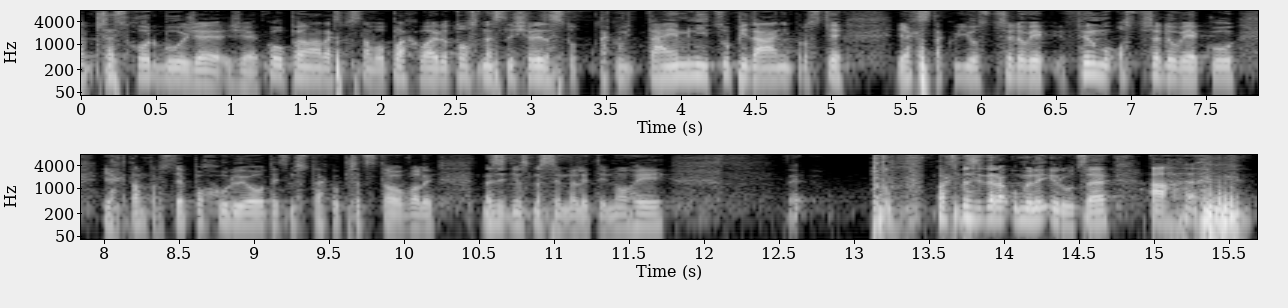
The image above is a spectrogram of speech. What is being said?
eh, přes chodbu, že, že koupelna, tak jsme se tam oplachovali, do toho jsme slyšeli zase to takový tajemný cupitání, prostě jak z takového středověk, filmu o středověku, jak tam prostě pochudujou, teď jsme si to jako představovali, mezi tím jsme si měli ty nohy, pak jsme si teda umyli i ruce a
